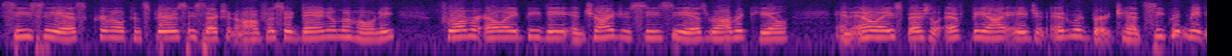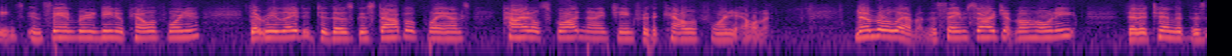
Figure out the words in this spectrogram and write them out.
CCS Criminal Conspiracy Section Officer Daniel Mahoney, former LAPD in charge of CCS Robert Keel, and LA Special FBI agent Edward Burch had secret meetings in San Bernardino, California that related to those Gestapo plans titled Squad 19 for the California element. Number 11, the same Sergeant Mahoney that attended the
